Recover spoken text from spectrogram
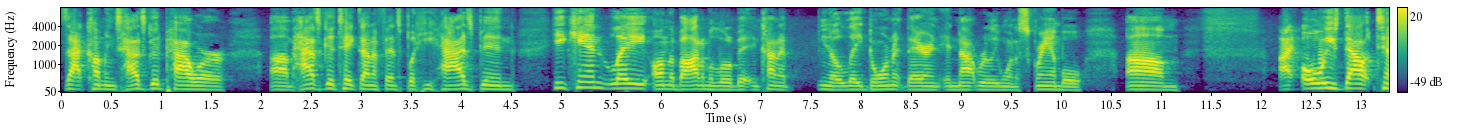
Zach Cummings has good power, um, has good takedown offense, but he has been he can lay on the bottom a little bit and kind of you know lay dormant there and, and not really want to scramble. Um, I always doubt T-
